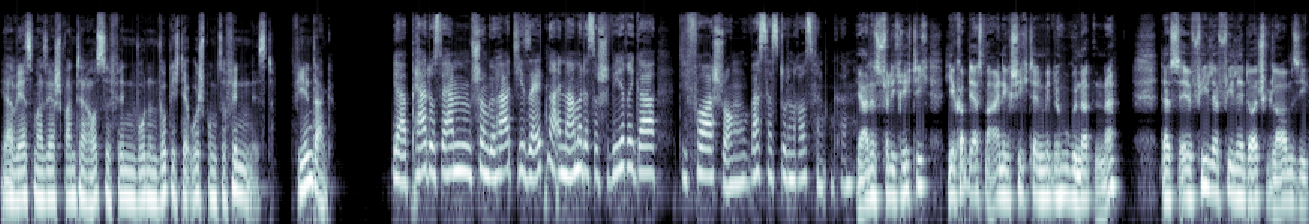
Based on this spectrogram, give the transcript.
ja, wäre es mal sehr spannend herauszufinden, wo nun wirklich der Ursprung zu finden ist. Vielen Dank. Ja, Perdus, wir haben schon gehört, je seltener ein Name, desto schwieriger die Forschung. Was hast du denn rausfinden können? Ja, das ist völlig richtig. Hier kommt erstmal eine Geschichte mit den Hugenotten, ne? Dass äh, viele, viele Deutsche glauben, sie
